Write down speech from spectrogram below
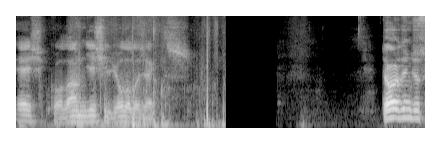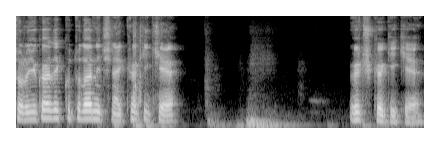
E şıkkı olan yeşil yol olacaktır. Dördüncü soru. Yukarıdaki kutuların içine kök 2, 3 kök 2,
